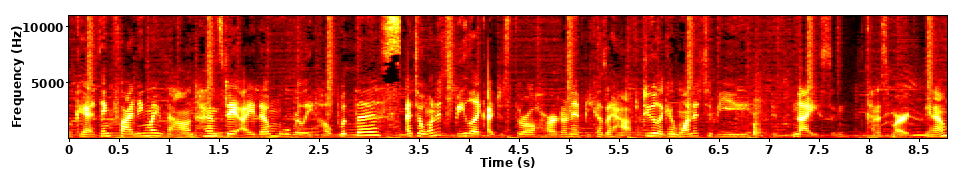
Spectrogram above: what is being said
Okay, I think finding my Valentine's Day item will really help with this. I don't want it to be like I just throw a heart on it because I have to. Like I want it to be nice and kind of smart, you know?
